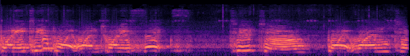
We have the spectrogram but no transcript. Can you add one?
22.126, 22.12.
